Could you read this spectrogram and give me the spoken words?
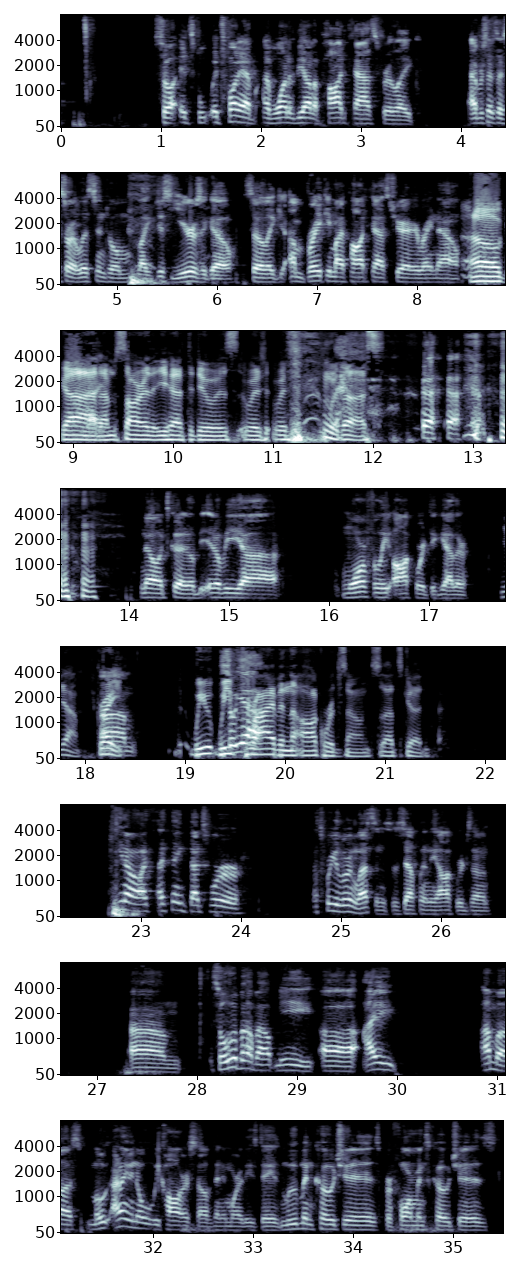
so it's, it's funny. I, I wanted to be on a podcast for like ever since I started listening to them, like just years ago. So like I'm breaking my podcast cherry right now. Oh God, I'm sorry that you have to do this with with with us. no, it's good. It'll be it'll be uh, mournfully awkward together. Yeah, great. Um, we we so, yeah, thrive in the awkward zone, so that's good. You know, I, I think that's where that's where you learn lessons. Is definitely in the awkward zone. Um, so a little bit about me. Uh, I I'm a I don't even know what we call ourselves anymore these days. Movement coaches, performance coaches,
